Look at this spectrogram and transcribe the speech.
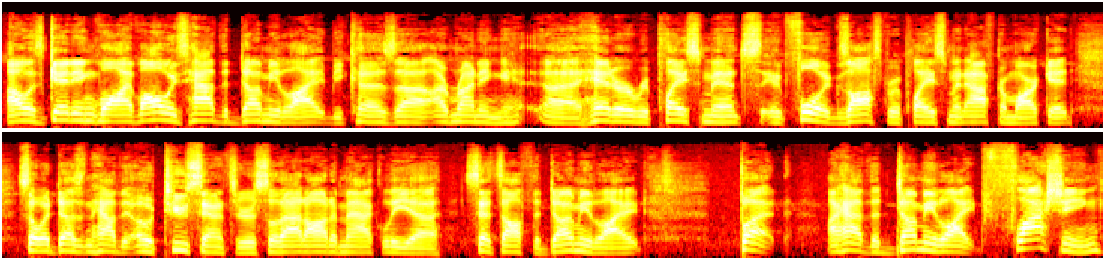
I was getting, well, I've always had the dummy light because uh, I'm running uh, header replacements, full exhaust replacement aftermarket, so it doesn't have the O2 sensor, so that automatically uh, sets off the dummy light. But I had the dummy light flashing.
